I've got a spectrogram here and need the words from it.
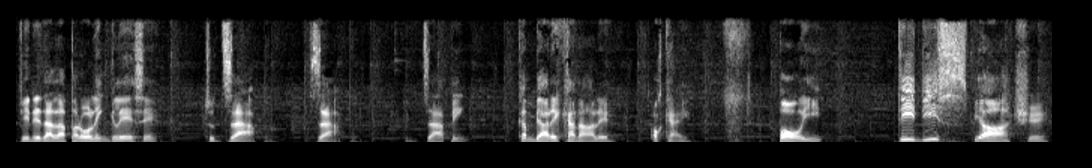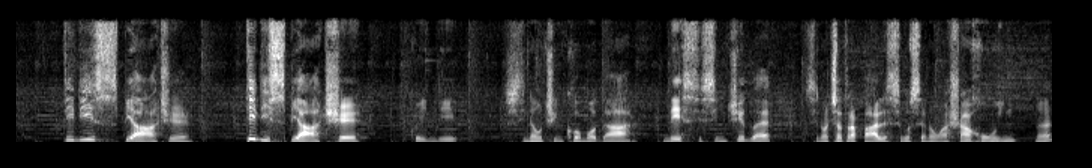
Viene dalla parola inglese to zap, zap, zapping, cambiare canale. Ok. Poi ti dispiace ti dispiace, ti dispiace. Quindi, se não te incomodar, nesse sentido é, se não te atrapalha, se você não achar ruim, né?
